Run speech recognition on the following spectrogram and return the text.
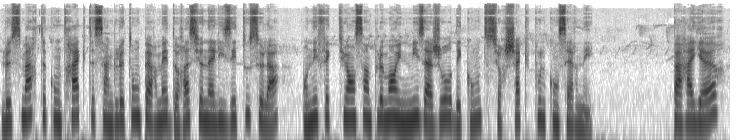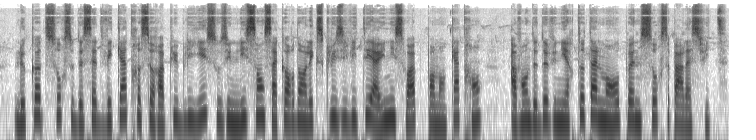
Le smart contract singleton permet de rationaliser tout cela en effectuant simplement une mise à jour des comptes sur chaque pool concernée. Par ailleurs, le code source de cette V4 sera publié sous une licence accordant l'exclusivité à Uniswap pendant 4 ans, avant de devenir totalement open source par la suite.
